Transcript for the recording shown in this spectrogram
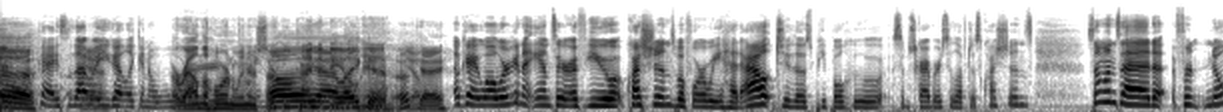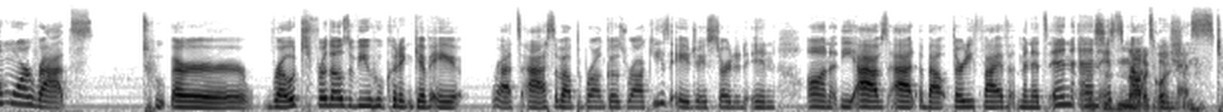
a- okay, so that way Yeah. you get like an award. Around the horn winner's kind of. circle Oh kind yeah, of deal. I like yeah. it. Okay. Okay, well, we're going to answer a few questions before we head out to those people who, subscribers who left us questions. Someone said, for no more rats, tw- er, or wrote, for those of you who couldn't give a rat's ass about the Broncos Rockies, AJ started in on the Avs at about 35 minutes in, and This is it's not not, a to question. be missed.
